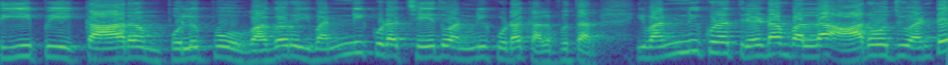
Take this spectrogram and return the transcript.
తీపి కారం పులుపు వగరు ఇవన్నీ కూడా చేదు అన్నీ కూడా కలుపుతారు. ఇవన్నీ కూడా తినడం వల్ల ఆ రోజు అంటే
